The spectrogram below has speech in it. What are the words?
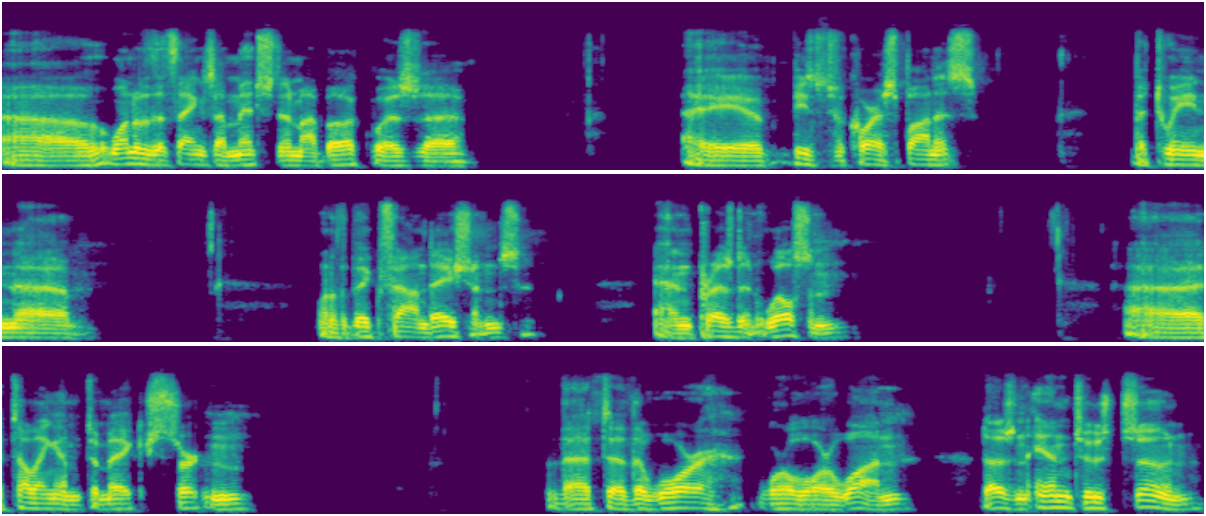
Uh, one of the things I mentioned in my book was uh, a piece of correspondence between uh, one of the big foundations and President Wilson, uh, telling him to make certain that uh, the war, World War One, doesn't end too soon,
